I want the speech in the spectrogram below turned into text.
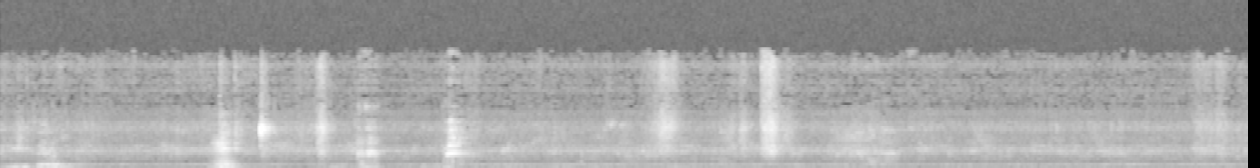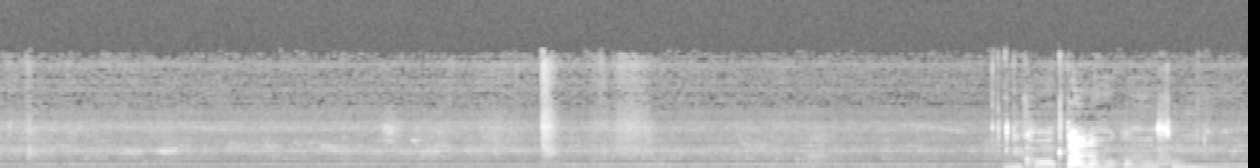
नीचे लगेगा। दिखाता ना हो कहाँ सुई लगा।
